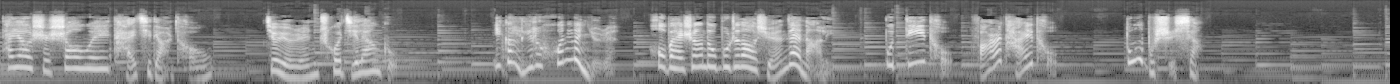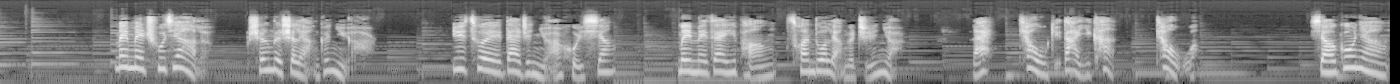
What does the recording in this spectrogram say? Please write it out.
他要是稍微抬起点头，就有人戳脊梁骨。一个离了婚的女人。后半生都不知道悬在哪里，不低头反而抬头，多不识相。妹妹出嫁了，生的是两个女儿。玉翠带着女儿回乡，妹妹在一旁撺掇两个侄女儿：“来跳舞给大姨看，跳舞。”小姑娘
